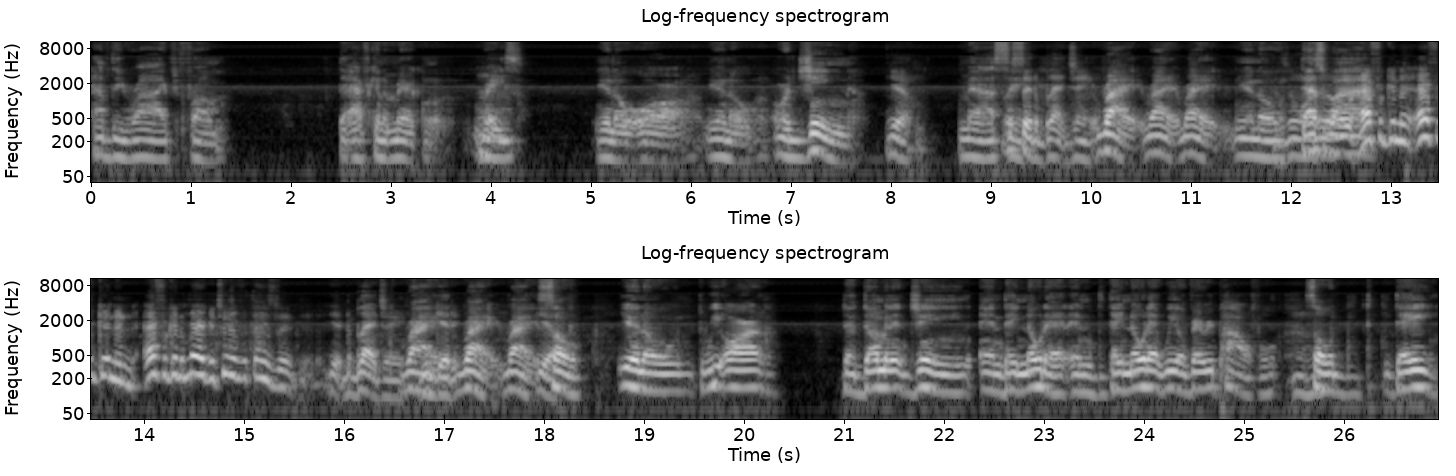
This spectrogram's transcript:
have derived from the African American Mm-hmm. race. You know, or you know, or gene. yeah. May I say? Let's say the black gene. right, right, right. You know, that's why. African African and African American two different things. But yeah, the black gene. Right. You get it. Right. Right. Yeah. So you know we are the dominant gene, and they know that, and they know that we are very powerful. Mm-hmm. So they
